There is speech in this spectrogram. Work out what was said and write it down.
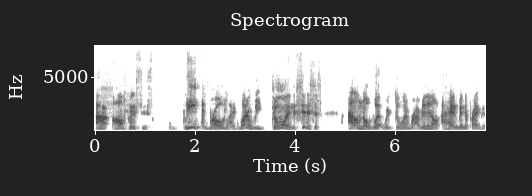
our offense is weak, bro. Like what are we doing? The shit is just. I don't know what we're doing, bro. I really don't. I hadn't been to practice.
